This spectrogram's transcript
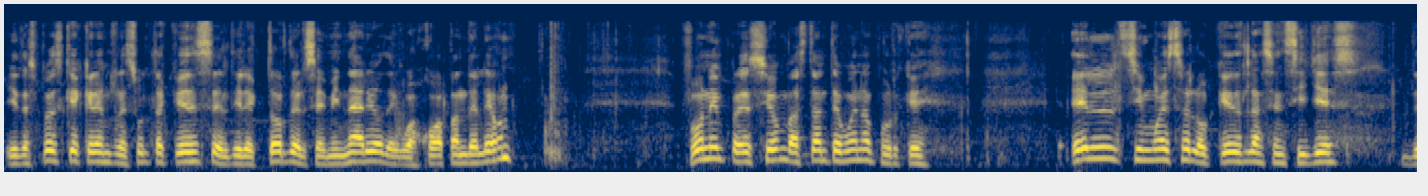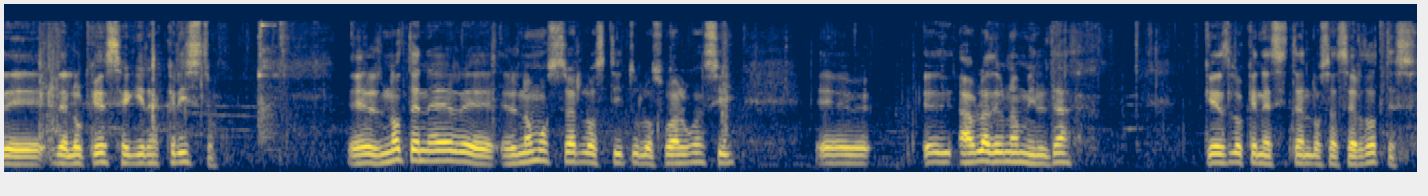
Y después, ¿qué creen? Resulta que es el director del seminario de Guajuapan de León. Fue una impresión bastante buena porque él sí muestra lo que es la sencillez de, lo que es seguir a Cristo. El no tener, eh, el no mostrar los títulos o algo así, eh, habla de una humildad, que es lo que necesitan los sacerdotes.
